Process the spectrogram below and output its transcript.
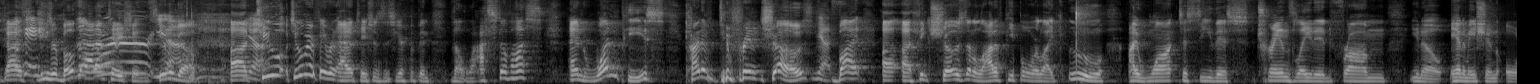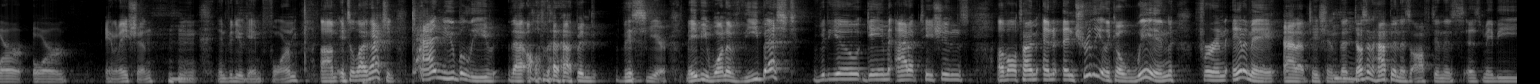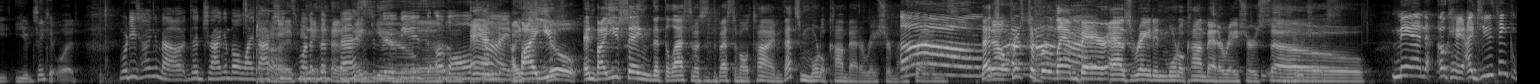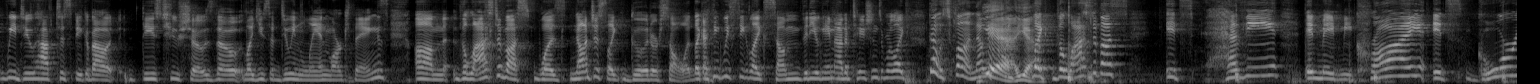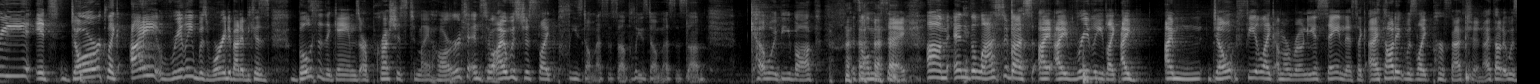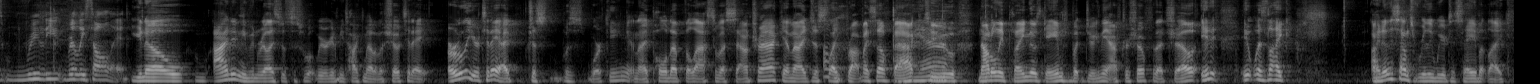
guys. Okay, These are both the adaptations. order- Here we go. Uh, Yeah. Two two of our favorite adaptations this year have been The Last of Us and One Piece. Kind of different shows. Yes. But uh, I think shows that a lot of people were like, "Ooh, I want to see this translated from you know animation or or." animation in video game form um, into live action. Can you believe that all of that happened this year? Maybe one of the best video game adaptations of all time, and and truly like a win for an anime adaptation that mm-hmm. doesn't happen as often as as maybe you'd think it would. What are you talking about? The Dragon Ball live action is one of the best movies Yeah. of all And time. I by still- you and by you saying that The Last of Us is the best of all time, that's Mortal Kombat erasure, my Oh, friends. That's Now- Christopher Lambert as Raid in Mortal Kombat erasure. So Man, okay, I do think we do have to speak about these two shows, though. Like you said, doing landmark things. Um, the Last of Us was not just like good or solid. Like I think we see like some video game adaptations, and we're like, that was fun. That was Yeah, fun. yeah. Like The Last of Us, it's heavy. It made me cry. It's gory. It's dark. Like I really was worried about it because both of the games are precious to my heart, and so I was just like, please don't mess this up. Please don't mess this up. Cowboy Bebop. That's all I'm gonna say. Um, and The Last of Us, I, I really like. I I don't feel like I'm erroneous saying this. Like I thought it was like perfection. I thought it was really really solid. You know, I didn't even realize this is what we were going to be talking about on the show today. Earlier today, I just was working and I pulled up the Last of Us soundtrack and I just like brought myself back yeah. to not only playing those games but doing the after show for that show. It it was like I know this sounds really weird to say, but like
